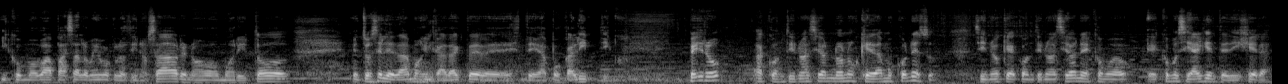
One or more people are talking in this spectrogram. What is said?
y como va a pasar lo mismo que los dinosaurios, nos vamos a morir todos. Entonces le damos el carácter este, apocalíptico. Pero a continuación no nos quedamos con eso, sino que a continuación es como, es como si alguien te dijera,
